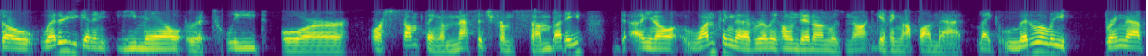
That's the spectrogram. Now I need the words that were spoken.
So whether you get an email or a tweet or or something, a message from somebody, uh, you know, one thing that I've really honed in on was not giving up on that. Like literally bring that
